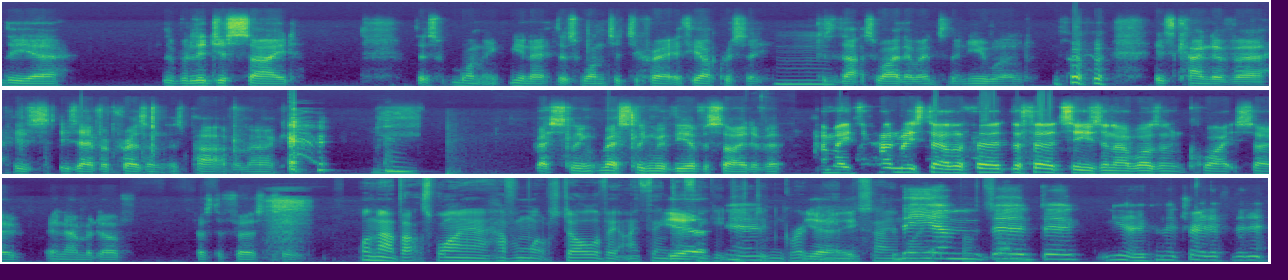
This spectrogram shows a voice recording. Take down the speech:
The uh, the religious side that's wanting, you know, that's wanted to create a theocracy because that's why they went to the New World. is kind of uh, is is ever present as part of America. wrestling wrestling with the other side of it. Handmaid's, Handmaid's Tale, the third the third season, I wasn't quite so enamoured of as the first two. Well, no, that's why I haven't watched all of it. I think. Yeah. I think it Yeah. just didn't grip Yeah, me in the it- same way. The um but, the um, the you know kind of trailer for the ne-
